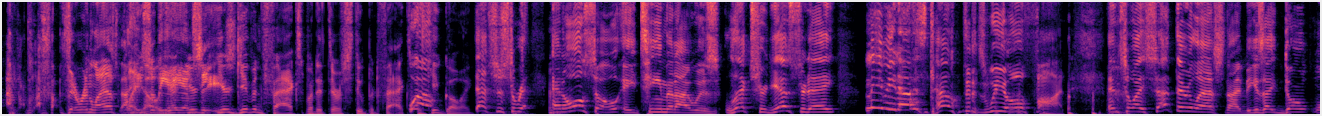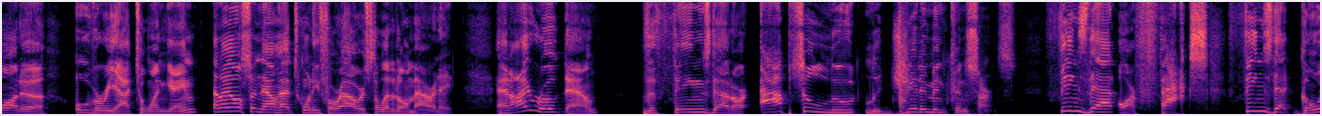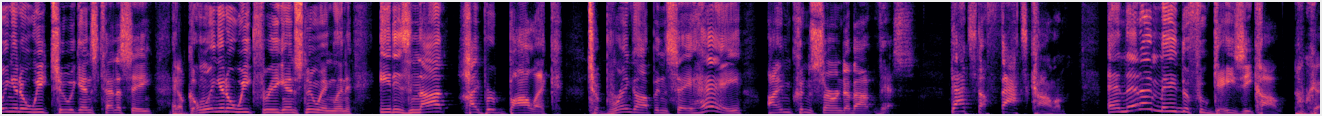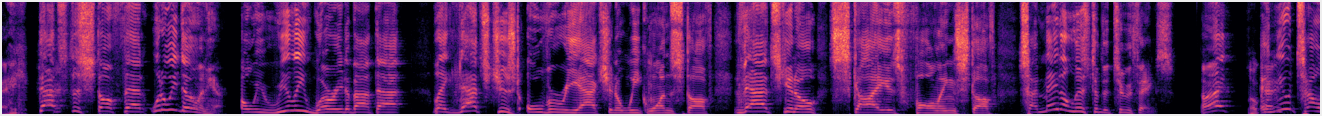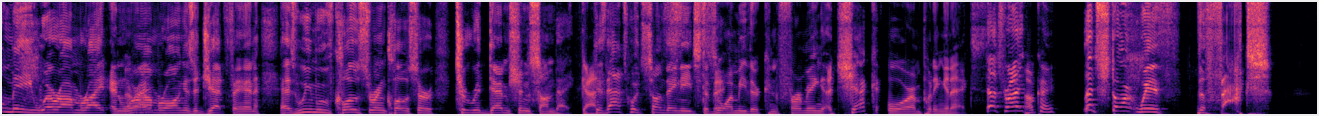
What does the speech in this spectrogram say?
they're in last place in the you're, AFC you're, East. you're giving facts, but it, they're stupid facts. But keep going. That's just a re- and also a team that I was lectured yesterday, maybe not as talented as we all thought. And so I sat there last night because I don't want to overreact to one game, and I also now had 24 hours to let it all marinate. And I wrote down the things that are absolute legitimate concerns, things that are facts. Things that going into week two against Tennessee and Yep. going into week three against New England, it is not hyperbolic to bring up and say, hey, I'm concerned about this. That's the facts column. And then I made the Fugazi column. Okay. That's the stuff that, what are we doing here? Are we really worried about that? Like, that's just overreaction of week one stuff. That's, you know, sky is falling stuff. So I made a list of the two things. All right? Okay. And you tell me where I'm right and where right. I'm wrong as a Jet fan as we move closer and closer to Redemption Sunday. Because that's what Sunday needs to be. So I'm either confirming a check or I'm putting an X. That's right. Okay. Let's start with the facts.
